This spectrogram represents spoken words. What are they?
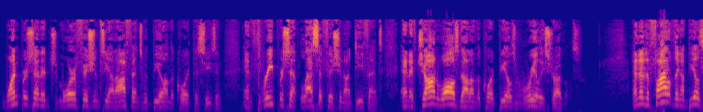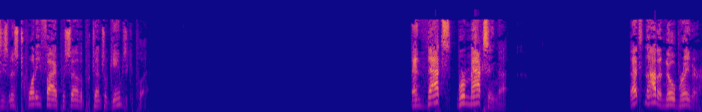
one percentage more efficiency on offense with Beal on the court this season, and three percent less efficient on defense. And if John Wall's not on the court, Beal's really struggles. And then the final thing on Beal's, he's missed 25% of the potential games he could play. And that's, we're maxing that. That's not a no brainer.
